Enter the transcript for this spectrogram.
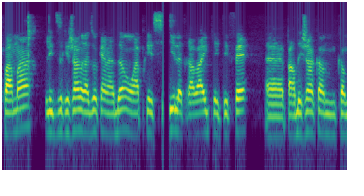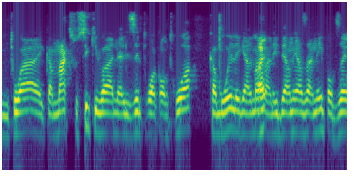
Vraiment, les dirigeants de Radio-Canada ont apprécié le travail qui a été fait euh, par des gens comme, comme toi et comme Max aussi qui va analyser le 3 contre 3, comme Will également dans les dernières années pour dire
